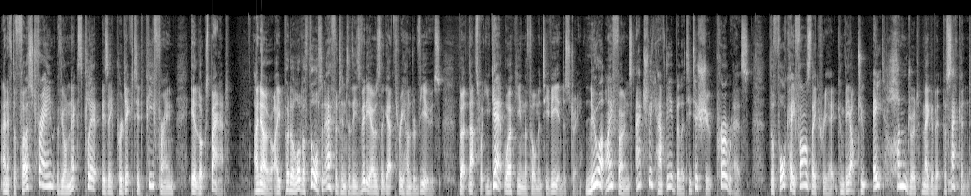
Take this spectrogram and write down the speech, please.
and if the first frame of your next clip is a predicted P frame, it looks bad. I know, I put a lot of thought and effort into these videos that get 300 views, but that's what you get working in the film and TV industry. Newer iPhones actually have the ability to shoot ProRes. The 4K files they create can be up to 800 megabit per second,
